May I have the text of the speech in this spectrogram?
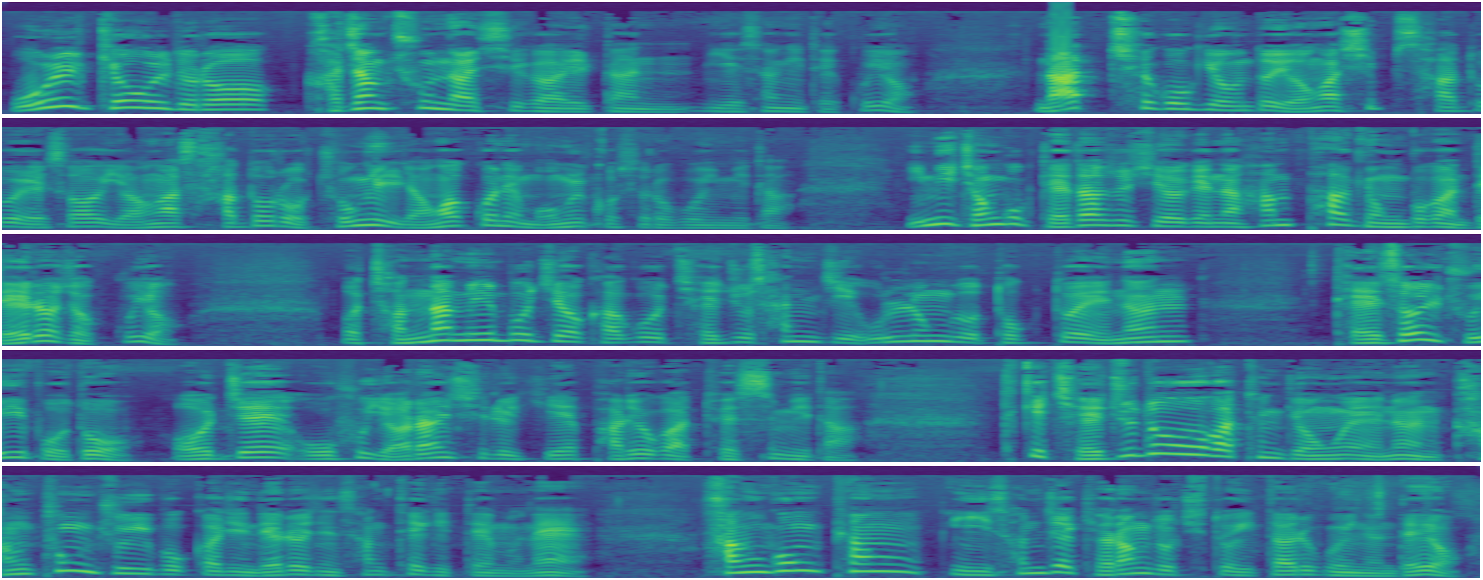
올 겨울 들어 가장 추운 날씨가 일단 예상이 됐고요. 낮 최고 기온도 영하 14도에서 영하 4도로 종일 영하권에 머물 것으로 보입니다. 이미 전국 대다수 지역에는 한파 경보가 내려졌고요. 뭐 전남 일부 지역하고 제주 산지, 울릉도, 독도에는 대설주의보도 어제 오후 11시를 기해 발효가 됐습니다. 특히 제주도 같은 경우에는 강풍주의보까지 내려진 상태이기 때문에 항공편 이 선제 결항 조치도 잇따르고 있는데요.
